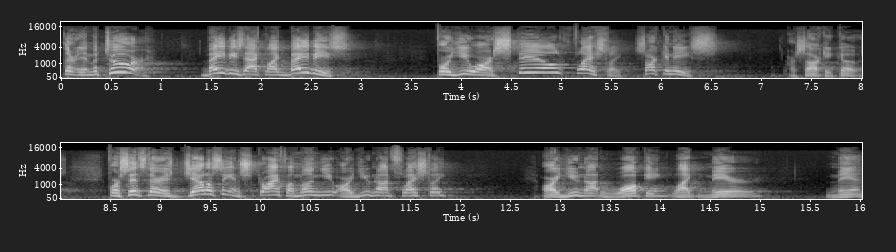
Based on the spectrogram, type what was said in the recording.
They're immature. Babies act like babies. For you are still fleshly, sarkinos, or sarkikos. For since there is jealousy and strife among you, are you not fleshly? Are you not walking like mere men?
